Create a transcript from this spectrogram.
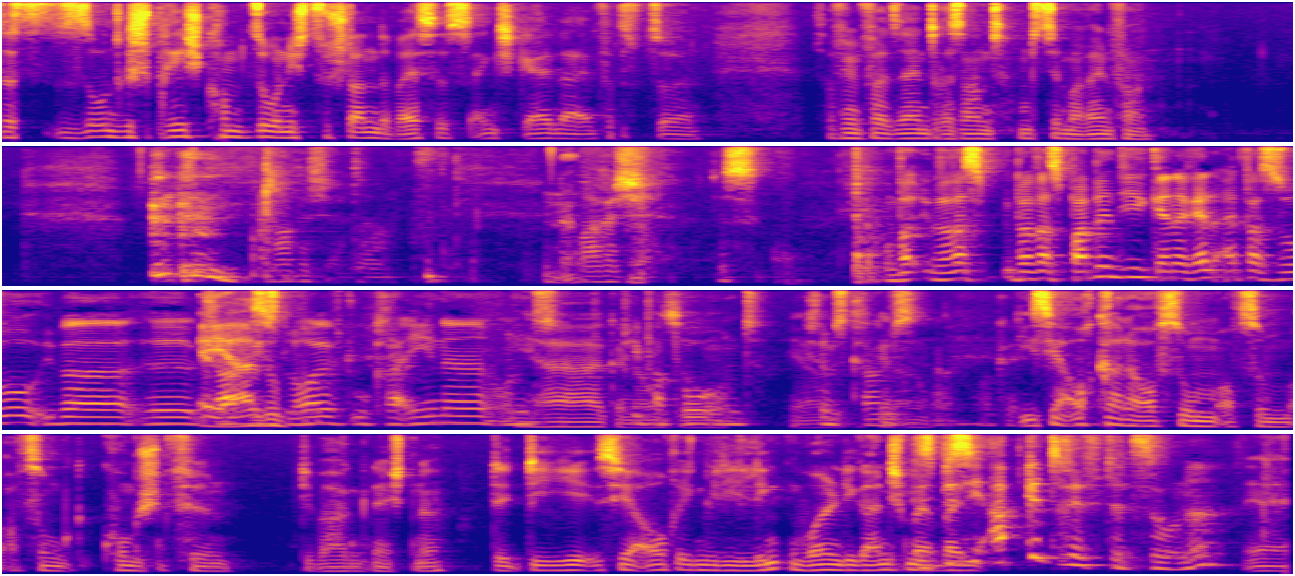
das, so ein Gespräch kommt so nicht zustande, weißt du, es ist eigentlich geil, da einfach zuzuhören. Ist auf jeden Fall sehr interessant, musst dir mal reinfahren. Mach ich, Alter. Mach ich. Das, und über was, über was babbeln die generell einfach so über äh, grad, Ja, wie so- es läuft, Ukraine und Ja, genau. Pipapo so. und ja, Krimskrams. genau. Ja, okay. Die ist ja auch gerade auf so einem auf auf komischen Film, die Wagenknecht, ne? Die, die ist ja auch irgendwie, die Linken wollen die gar nicht mehr ist bisschen abgedriftet so, ne? Ja, ja.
